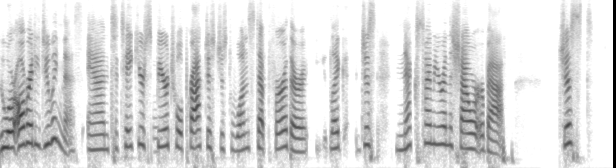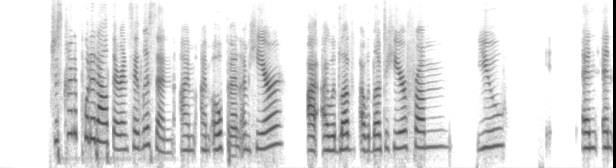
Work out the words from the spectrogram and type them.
who are already doing this and to take your spiritual practice just one step further like just next time you're in the shower or bath just just kind of put it out there and say listen i'm i'm open i'm here. I, I would love i would love to hear from you. And and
